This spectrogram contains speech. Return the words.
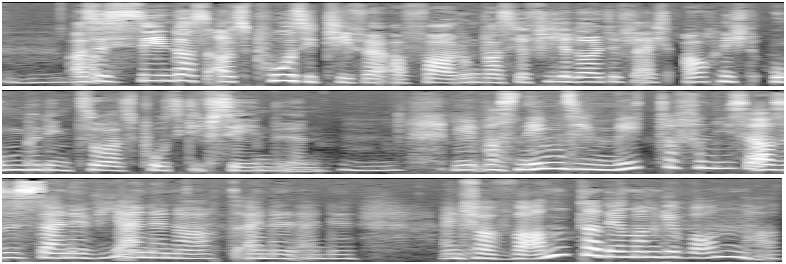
Mhm. Also sie sehen das als positive Erfahrung, was ja viele Leute vielleicht auch nicht unbedingt so als positiv sehen würden. Mhm. Was nehmen Sie mit von dieser? Also es ist eine wie eine Art, eine, eine, ein Verwandter, den man gewonnen hat.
